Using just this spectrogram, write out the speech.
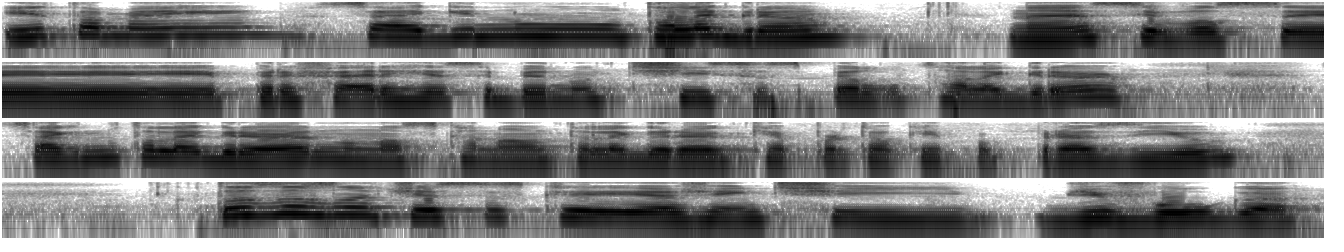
E também segue no Telegram, né? Se você prefere receber notícias pelo Telegram, segue no Telegram, no nosso canal no Telegram, que é Portal K-Pop Brasil. Todas as notícias que a gente divulga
